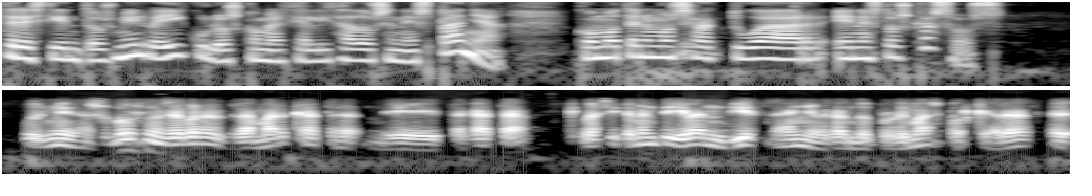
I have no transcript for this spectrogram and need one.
300.000 vehículos comercializados en España. ¿Cómo tenemos que actuar en estos casos? Pues mira, somos la marca de Takata, que básicamente llevan 10 años dando problemas porque ahora, eh,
